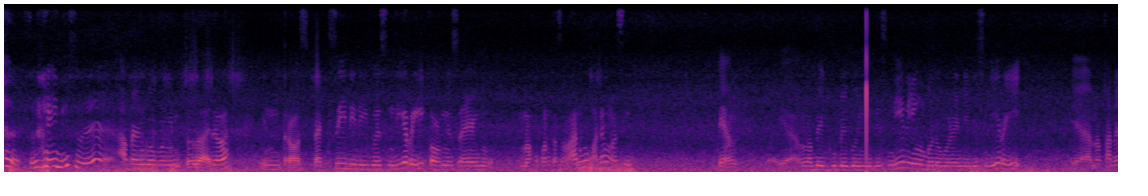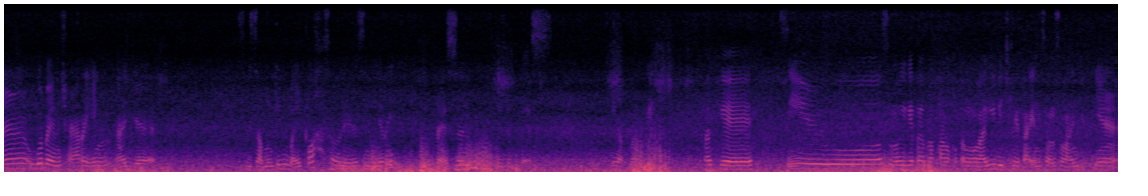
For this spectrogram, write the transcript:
Sebenarnya ini sebenarnya apa yang gue omongin itu adalah introspeksi diri gue sendiri. Kalau misalnya gue melakukan kesalahan gue kadang masih yang ya ngebego-begoin diri sendiri ngebodoh-bodohin diri sendiri. Ya makanya gue pengen sharing aja. Bisa mungkin baiklah sama diri sendiri. Present is the best. Ingat nanti oke okay see you. Semoga kita bakal ketemu lagi di cerita insan selanjutnya.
